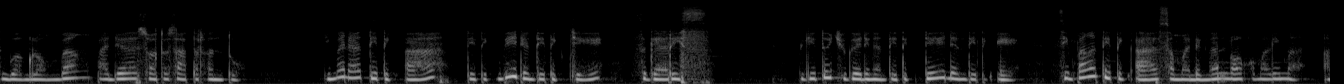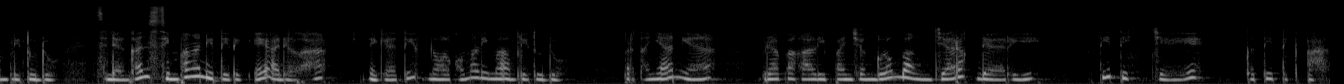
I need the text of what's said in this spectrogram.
sebuah gelombang pada suatu saat tertentu di mana titik A, titik B, dan titik C segaris. Begitu juga dengan titik D dan titik E. Simpangan titik A sama dengan 0,5 amplitudo, sedangkan simpangan di titik E adalah negatif 0,5 amplitudo. Pertanyaannya, berapa kali panjang gelombang jarak dari titik C ke titik A?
